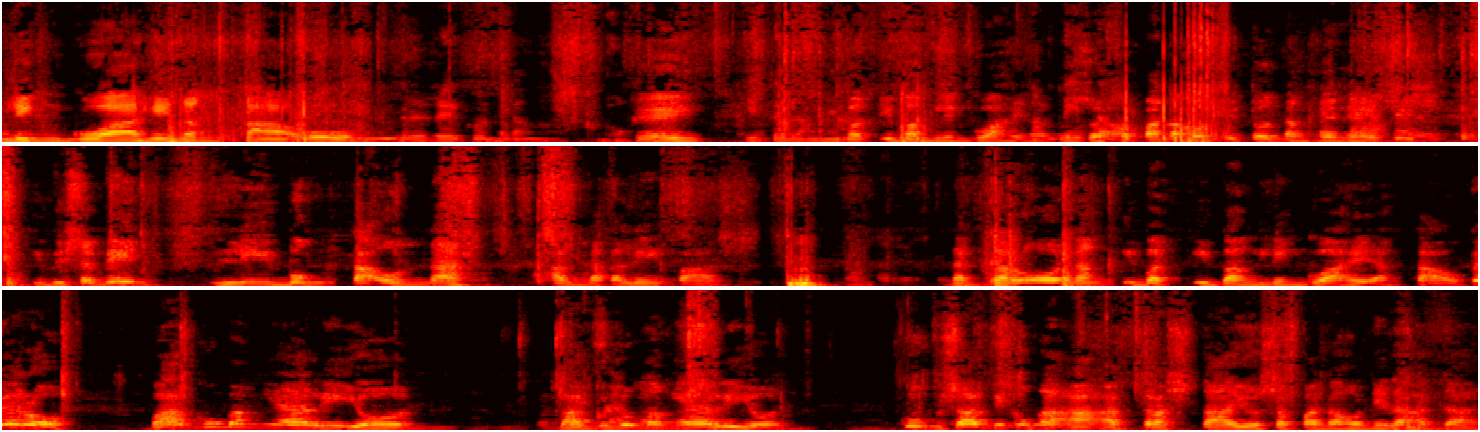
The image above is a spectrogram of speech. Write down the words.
lingwahe ng tao. Nagre-record lang. Okay? Dito lang. Iba't ibang lingwahe ng Diyos. So sa panahon ito ng Genesis, ibig sabihin, libong taon na ang nakalipas, nagkaroon ng iba't ibang lingwahe ang tao. Pero, bago mangyari yon bago lumangyari yon kung sabi ko nga, aatras tayo sa panahon nila Adan,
